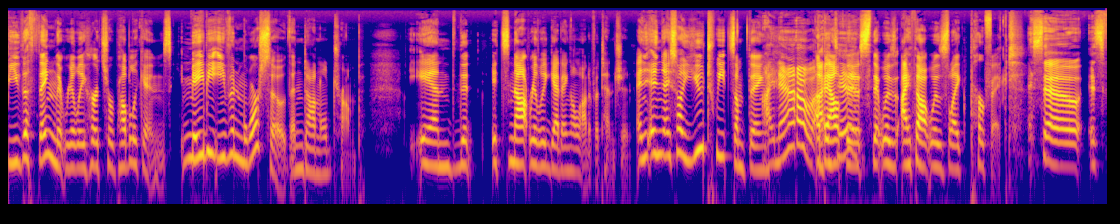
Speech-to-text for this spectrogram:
be the thing that really hurts Republicans, maybe even more so than Donald Trump? And that it's not really getting a lot of attention. And and I saw you tweet something I know I about did. this that was I thought was like perfect. So it's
